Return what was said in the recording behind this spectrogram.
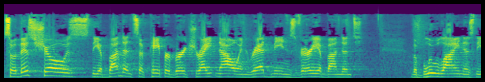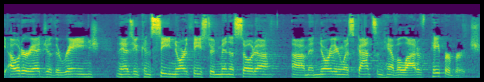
So, this shows the abundance of paper birch right now, and red means very abundant. The blue line is the outer edge of the range. And as you can see, northeastern Minnesota um, and northern Wisconsin have a lot of paper birch.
